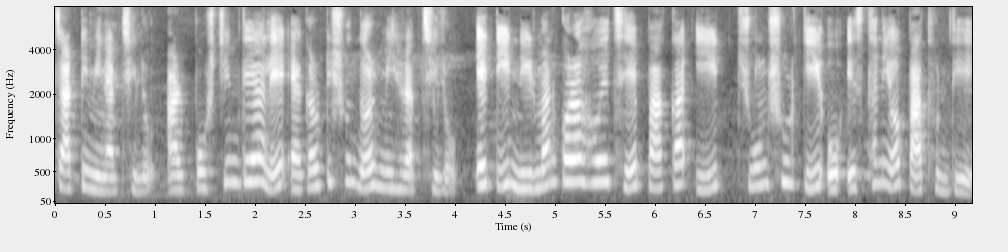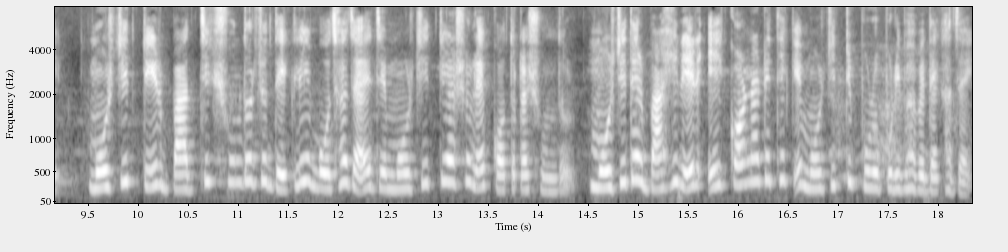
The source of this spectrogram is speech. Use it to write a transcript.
চারটি মিনার ছিল। আর পশ্চিম দেয়ালে এগারোটি সুন্দর মিহরাব ছিল। এটি নির্মাণ করা হয়েছে পাকা ইট, চুন, সুরকি ও স্থানীয় পাথর দিয়ে। মসজিদটির বাহ্যিক সৌন্দর্য দেখলেই বোঝা যায় যে মসজিদটি আসলে কতটা সুন্দর। মসজিদের বাহিরের এই কর্নারটি থেকে মসজিদটি পুরোপুরিভাবে দেখা যায়।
